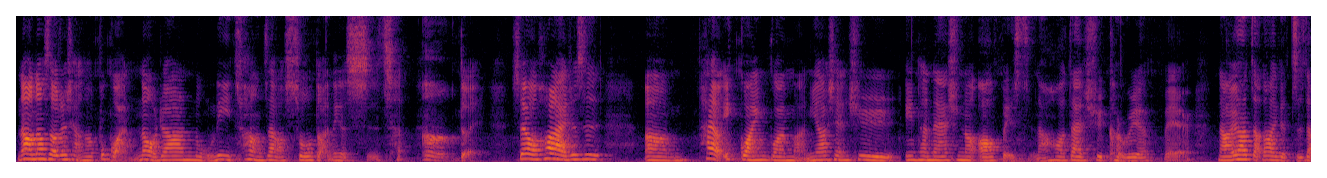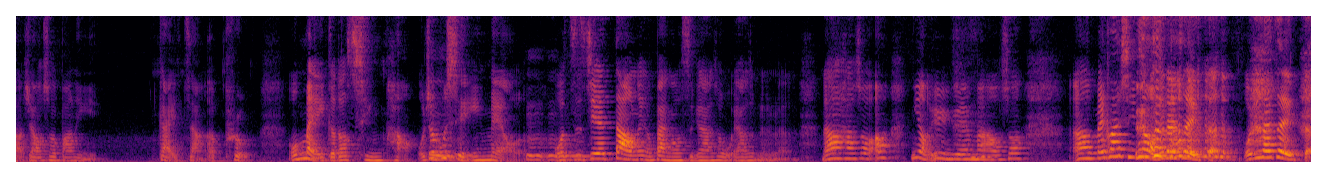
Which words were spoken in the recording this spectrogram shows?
然后我那时候就想说，不管，那我就要努力创造缩短那个时程。嗯，对，所以我后来就是，嗯，它有一关一关嘛，你要先去 international office，然后再去 career fair，然后又要找到一个指导教授帮你盖章 approve。我每一个都清跑，我就不写 email 了，嗯嗯我直接到那个办公室跟他说我要什么什么，然后他说哦，你有预约吗？我说。呃，没关系，那我就在这里等，我就在这里等，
